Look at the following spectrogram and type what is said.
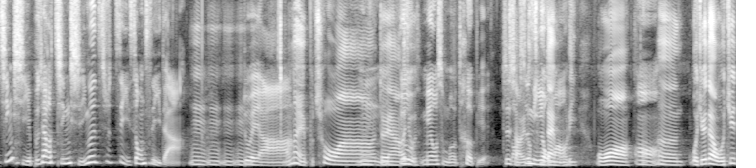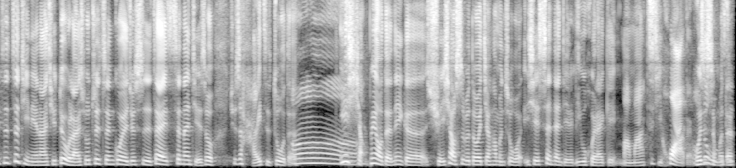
惊喜也不是要惊喜，因为是自己送自己的啊。嗯嗯嗯嗯，对啊，哦那也不错啊，嗯对啊，而且就没有什么特别。至少有一个师你有吗福袋魔力。我哦，嗯，我觉得，我觉得这这几年来，其实对我来说最珍贵的就是在圣诞节的时候，就是孩子做的。哦因为小朋友的那个学校是不是都会教他们做一些圣诞节的礼物回来给妈妈自己画的，或是什么的？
